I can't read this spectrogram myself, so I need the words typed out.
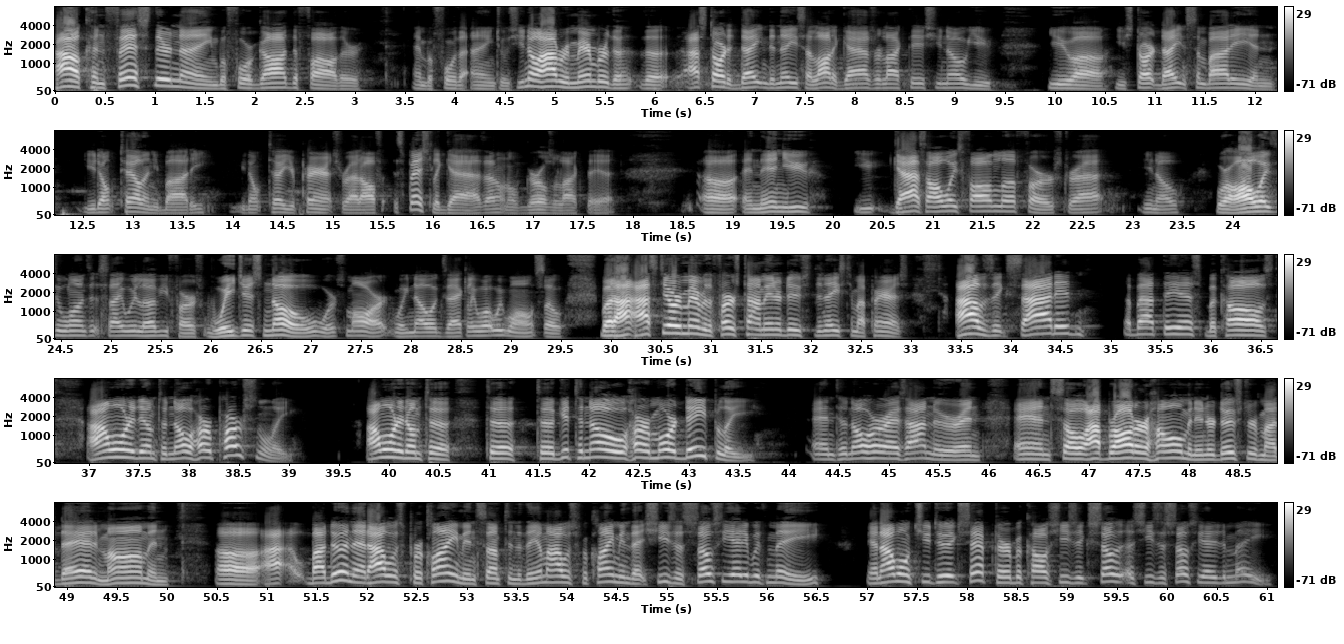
I'll confess their name before God the Father and before the angels. You know, I remember the, the I started dating Denise. A lot of guys are like this. You know, you you uh, you start dating somebody and you don't tell anybody, you don't tell your parents right off, especially guys. I don't know if girls are like that. Uh, and then you, you guys always fall in love first, right? You know, we're always the ones that say we love you first. We just know we're smart. We know exactly what we want. So, but I, I still remember the first time I introduced Denise to my parents. I was excited about this because I wanted them to know her personally. I wanted them to to to get to know her more deeply and to know her as I knew her. And and so I brought her home and introduced her to my dad and mom. And uh, I, by doing that, I was proclaiming something to them. I was proclaiming that she's associated with me, and I want you to accept her because she's exo- she's associated to me.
